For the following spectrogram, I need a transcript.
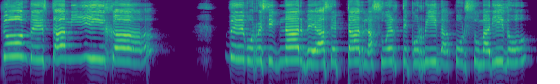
¿Dónde está mi hija? Debo resignarme a aceptar la suerte corrida por su marido,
